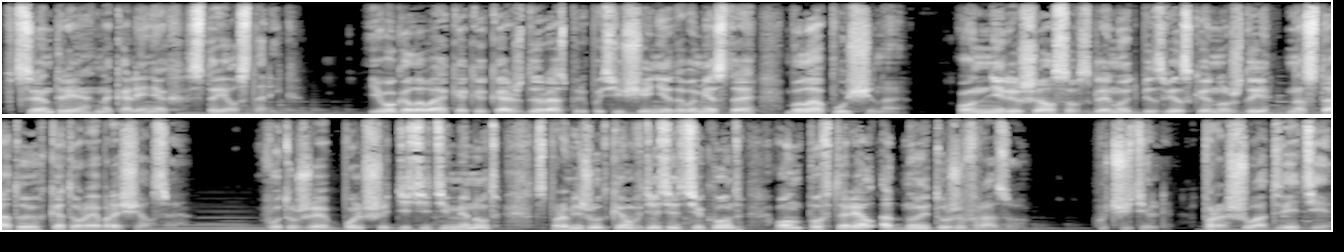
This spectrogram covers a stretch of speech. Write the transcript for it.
В центре на коленях стоял старик. Его голова, как и каждый раз при посещении этого места, была опущена. Он не решался взглянуть без веской нужды на статую, к которой обращался. Вот уже больше десяти минут, с промежутком в десять секунд, он повторял одну и ту же фразу. «Учитель, прошу, ответьте,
